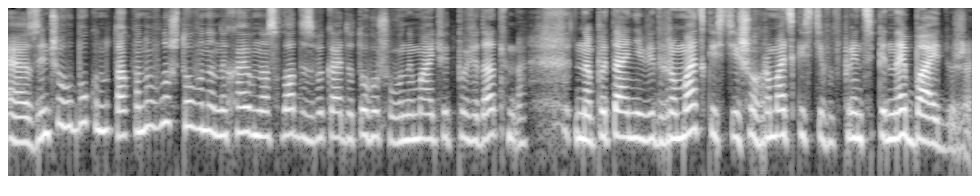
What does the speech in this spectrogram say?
Е, з іншого боку, ну так воно влаштовано. Нехай в нас влада звикає до того, що вони мають відповідати на на питання від громадськості, що громадськості, в принципі, не байдуже.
